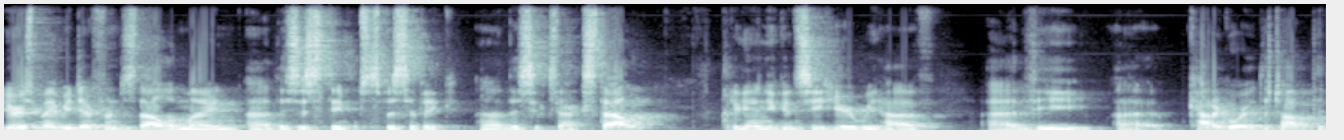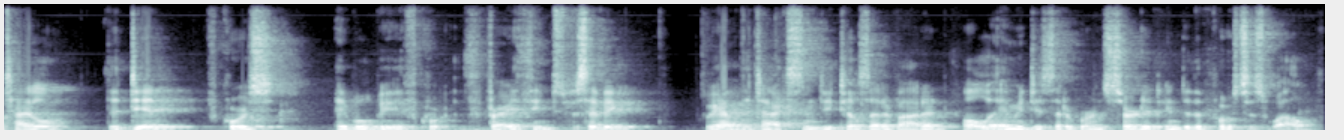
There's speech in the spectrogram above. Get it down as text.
yours may be different style than mine. Uh, this is theme specific, uh, this exact style. But again, you can see here we have uh, the uh, category at the top, the title, the date, of course, it will be of course very theme specific. We have the text and details that I've added, all the images that were inserted into the post as well.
